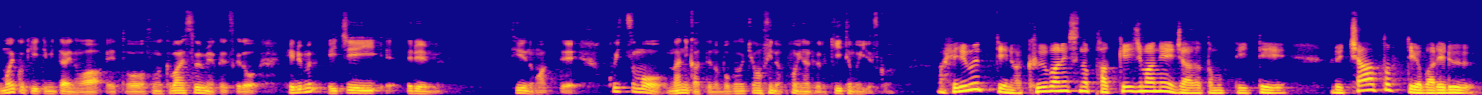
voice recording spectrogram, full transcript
もう一個聞いてみたいのは、えっと、そのクバネス文脈ですけど、ヘルム ?HELM っていうのがあって、こいつも何かっていうの僕の興味のポイントなんだけど聞いてもいいですか？ヘルムっていうのは Kubernetes のパッケージマネージャーだと思っていて、チャートって呼ばれる、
